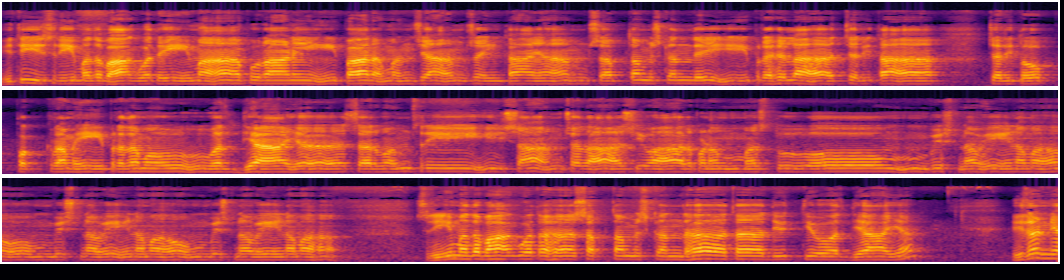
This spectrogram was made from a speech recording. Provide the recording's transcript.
इति श्रीमद्भागवते महापुराणे पारमंस्यां संहितायां सप्तमस्कन्धे प्रह्लादचरिता चरितोपक्रमे प्रथमोऽध्याय सर्वं श्रीशां सदाशिवार्पणम् अस्तु। ॐ विष्णवे नमः, ॐ विष्णवे नमः, ॐ विष्णवे नमः। श्रीमद्भागवतः सप्तमस्कन्धः द्वितीयोऽध्याय। हिरण्य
